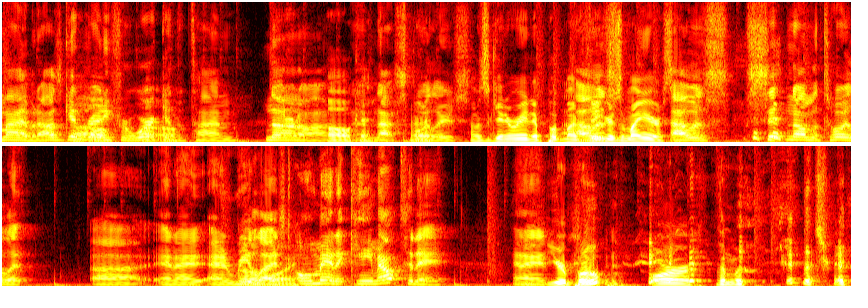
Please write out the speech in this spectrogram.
TMI, but I was getting Uh-oh, ready for work uh-oh. at the time. No, no, no. Oh, okay. Not All right. spoilers. I was getting ready to put my I fingers was- in my ears. I was sitting on the toilet, uh, and I, I realized, boy. oh, man, it came out today, and I Your poop or the movie? the trailer?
